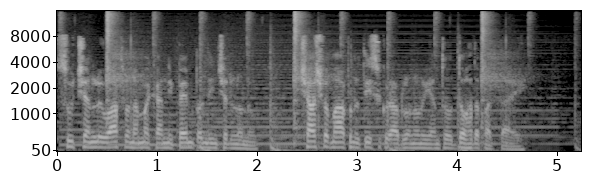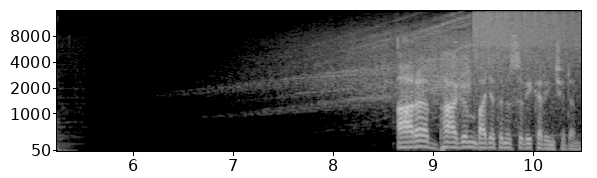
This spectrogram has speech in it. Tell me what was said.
సూచనలు ఆత్మనమ్మకాన్ని పెంపొందించడంలోనూ శాశ్వత మార్పును తీసుకురావడంలోనూ ఎంతో దోహదపడతాయి. ఆర భాగం బాధ్యతను స్వీకరించడం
